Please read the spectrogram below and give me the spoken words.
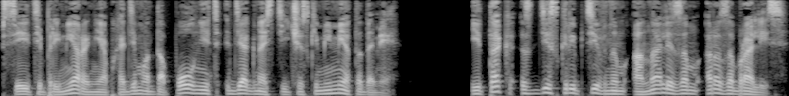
Все эти примеры необходимо дополнить диагностическими методами. Итак, с дескриптивным анализом разобрались.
